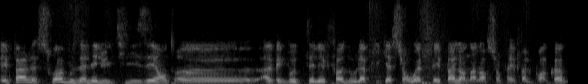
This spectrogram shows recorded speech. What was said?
PayPal, soit vous allez l'utiliser euh, avec votre téléphone ou l'application web PayPal en allant sur paypal.com,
